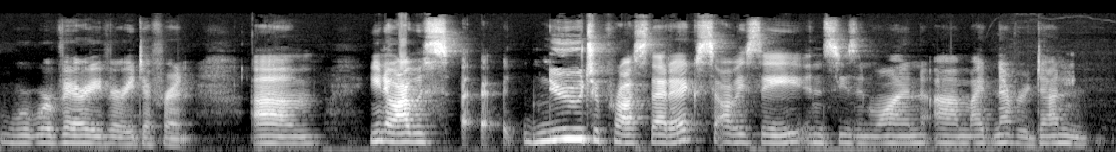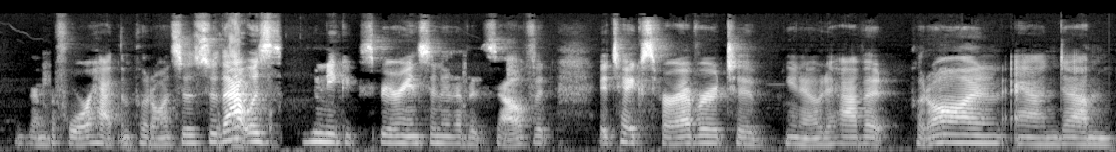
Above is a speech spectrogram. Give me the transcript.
were, were very, very different. Um, you know, I was uh, new to prosthetics, obviously, in season one. Um, I'd never done them before, had them put on. So so that was unique experience in and of itself. It it takes forever to you know to have it put on, and um,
